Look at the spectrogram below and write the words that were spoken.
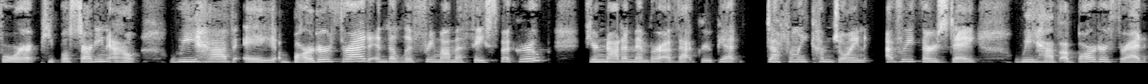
for people starting out. We have a barter thread in the Live Free Mama Facebook group. If you're not a member of that group yet, definitely come join. Every Thursday, we have a barter thread,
